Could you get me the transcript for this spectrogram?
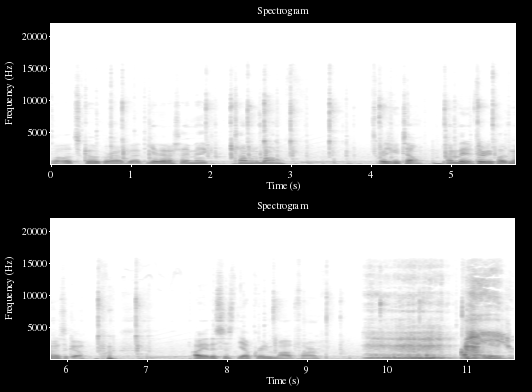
Well, let's go grab that. Yeah, did I say make time with a bottle? As you can tell, I made it 35 minutes ago. oh yeah, this is the upgraded mob farm.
